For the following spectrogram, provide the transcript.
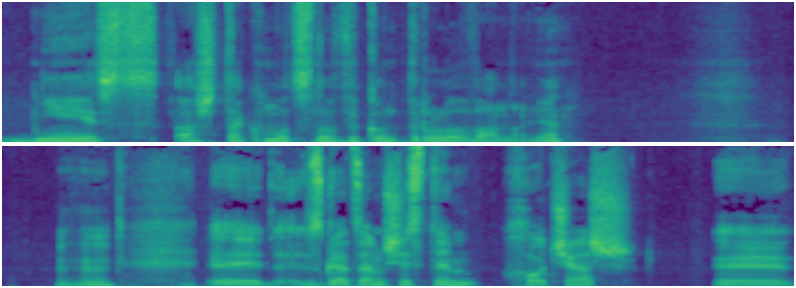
nie jest aż tak mocno wykontrolowana, nie? Mhm. Y, Zgadzam się z tym, chociaż y,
